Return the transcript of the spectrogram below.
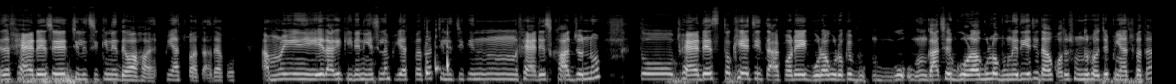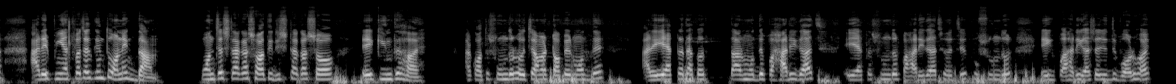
এটা ফ্রাইড রাইসে চিলি চিকেনে দেওয়া হয়, পেঁয়াজ পাতা, দেখো। আমি এর আগে কিনে নিয়েছিলাম পেঁয়াজ পাতা চিলি চিকেন ফ্রাইড রাইস খাওয়ার জন্য। তো ফ্রাইড রাইস তো খেয়েছি, তারপরে গোড়াগুলোকে গাছের গোড়াগুলো বুনে দিয়েছি তাও কত সুন্দর হয়েছে পেঁয়াজ পাতা। আর এই পেঁয়াজ পাতার কিন্তু অনেক দাম, পঞ্চাশ টাকা শ, তিরিশ টাকা শ, এই কিনতে হয়। আর কত সুন্দর হয়েছে আমার টপের মধ্যে। আর এই একটা দেখো, তার মধ্যে পাহাড়ি গাছ। এই একটা সুন্দর পাহাড়ি গাছ হয়েছে, খুব সুন্দর। এই পাহাড়ি গাছটা যদি বড় হয়,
